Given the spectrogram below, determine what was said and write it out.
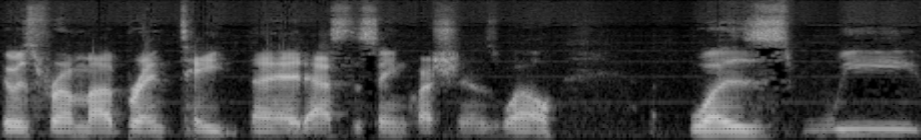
It was from uh, Brent Tate that had asked the same question as well. Was we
